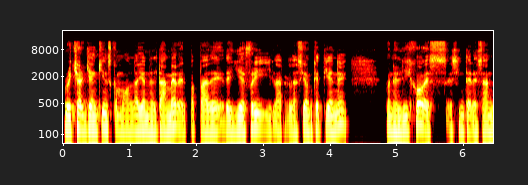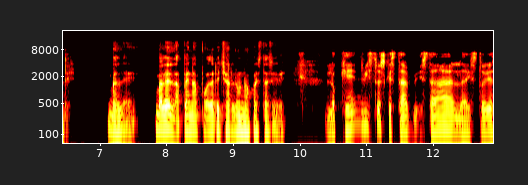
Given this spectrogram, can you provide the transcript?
Richard Jenkins como Lionel Dahmer, el papá de, de Jeffrey, y la relación que tiene con el hijo es, es interesante. Vale, vale la pena poder echarle un ojo a esta serie. Lo que he visto es que está, está la historia,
